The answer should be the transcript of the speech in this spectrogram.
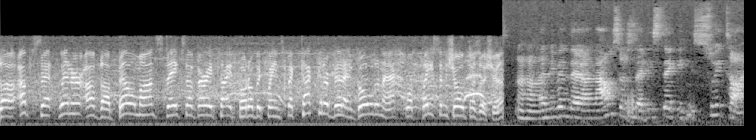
The upset winner of the Belmont Stakes, a very tight photo between Spectacular Bid and Golden Act for place and show position. Uh-huh. And even the announcer said he's taking his sweet time,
